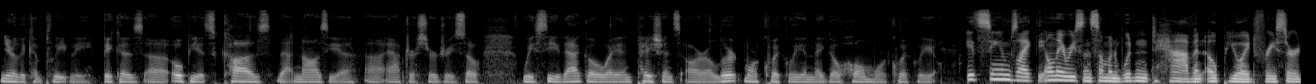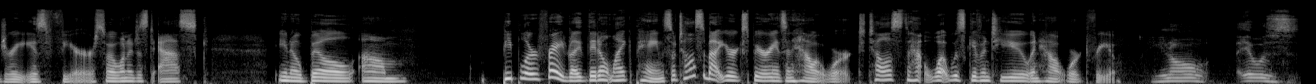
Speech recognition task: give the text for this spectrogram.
nearly completely because uh, opiates cause that nausea uh, after surgery. So we see that go away, and patients are alert more quickly and they go home more quickly. It seems like the only reason someone wouldn't have an opioid free surgery is fear. So I want to just ask, you know, Bill, um, people are afraid, like they don't like pain. So tell us about your experience and how it worked. Tell us how, what was given to you and how it worked for you. You know, it was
